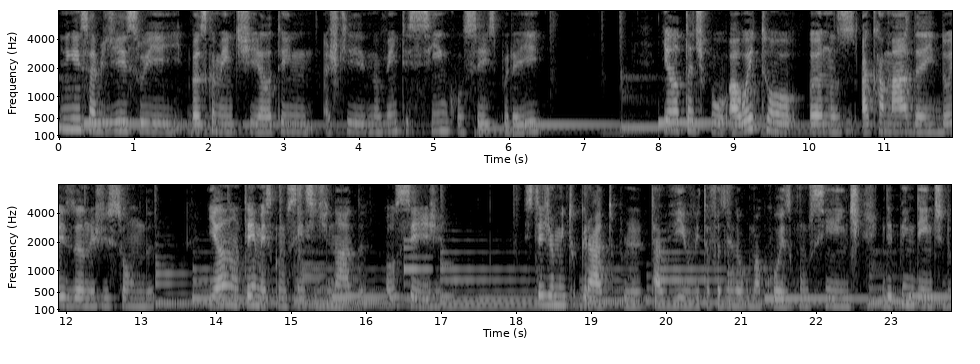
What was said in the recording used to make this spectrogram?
E ninguém sabe disso e basicamente ela tem acho que 95 ou 6 por aí. E ela tá tipo há 8 anos acamada e 2 anos de sonda. E ela não tem mais consciência de nada. Ou seja, esteja muito grato por estar tá vivo e estar tá fazendo alguma coisa consciente, independente do,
